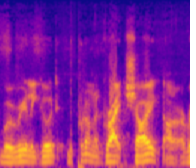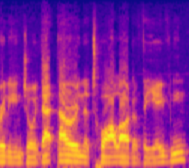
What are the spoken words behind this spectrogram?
were really good. We put on a great show. I I really enjoyed that. They were in the twilight of the evening.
